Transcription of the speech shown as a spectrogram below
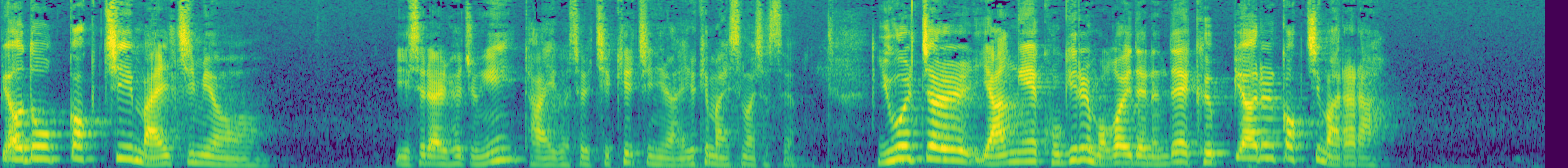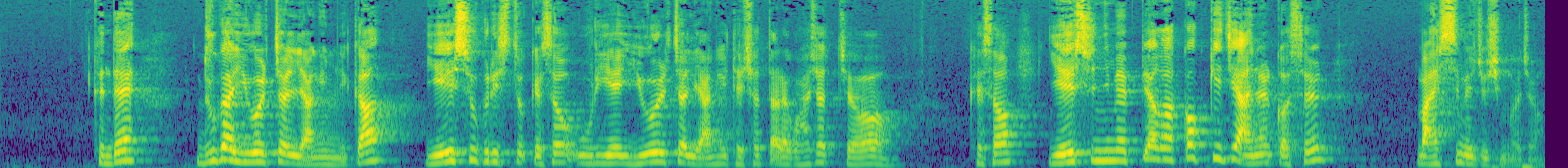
뼈도 꺾지 말지며 이스라엘 회중이 다 이것을 지킬지니라 이렇게 말씀하셨어요. 6월절 양의 고기를 먹어야 되는데 그 뼈를 꺾지 말아라. 근데 누가 6월절 양입니까? 예수 그리스도께서 우리의 6월절 양이 되셨다라고 하셨죠. 그래서 예수님의 뼈가 꺾이지 않을 것을 말씀해 주신 거죠.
